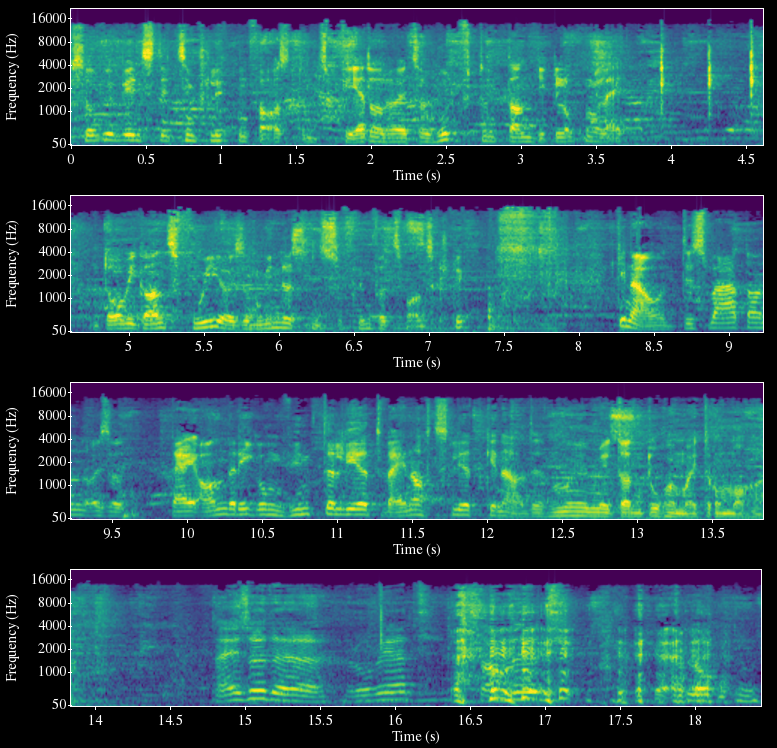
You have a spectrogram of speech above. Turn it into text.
so wie wenn du jetzt im Schlitten fährst und das Pferdl halt so hupft und dann die Glocken leitet. Und da habe ich ganz viel, also mindestens so 25 Stück. Genau, das war dann, also deine Anregung, Winterlied, Weihnachtslied, genau, das muss ich mir dann doch einmal drum machen. Also der Robert sammelt Glocken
